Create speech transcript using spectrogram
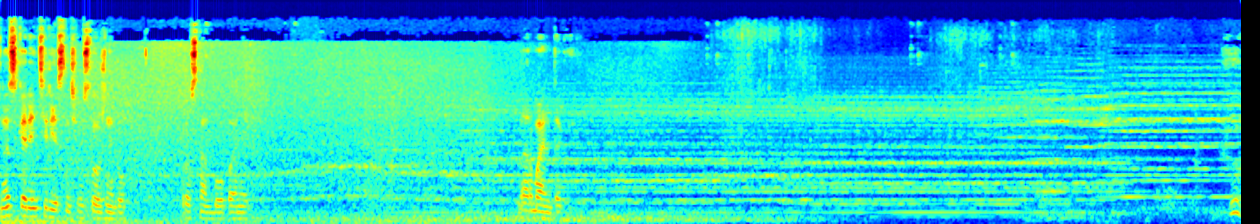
Ну, это скорее интересно, чем сложный был. Просто надо было понять. Нормально так. Фу,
